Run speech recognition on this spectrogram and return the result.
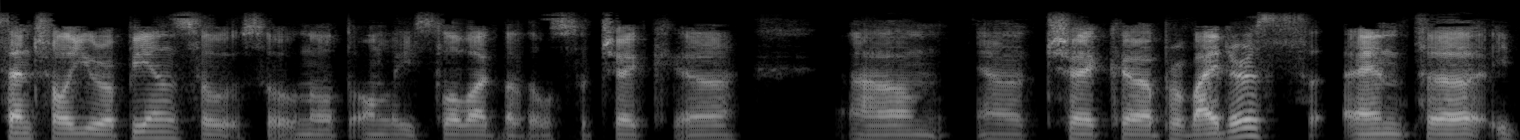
Central European, so so not only Slovak but also Czech. Um, Czech providers, and it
